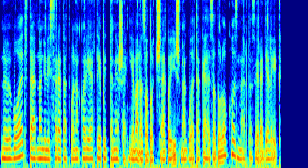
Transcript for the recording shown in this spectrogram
nő volt, tehát nagyon is szeretett volna karriert építeni, és hát nyilván az adottságai is megvoltak ehhez a dologhoz, mert azért egy elég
